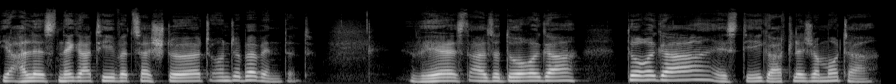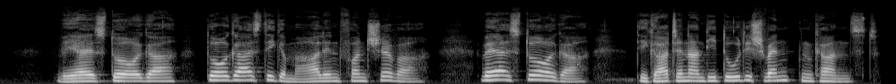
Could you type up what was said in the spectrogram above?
die alles Negative zerstört und überwindet. Wer ist also Durga? Durga ist die göttliche Mutter. Wer ist Durga? Durga ist die Gemahlin von Shiva. Wer ist Durga? Die Gattin, an die du dich wenden kannst.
